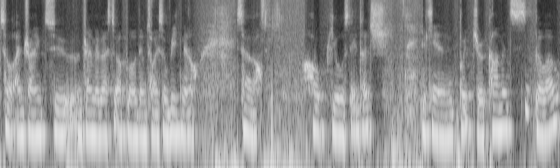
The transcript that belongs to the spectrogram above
so i'm trying to i'm trying my best to upload them twice a week now so hope you'll stay in touch you can put your comments below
